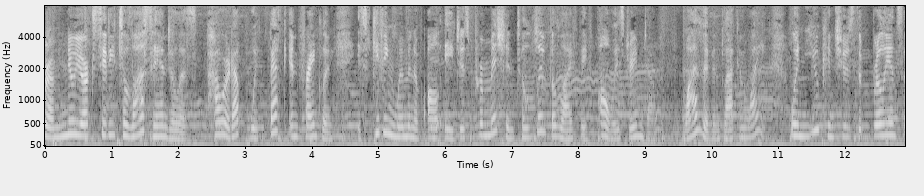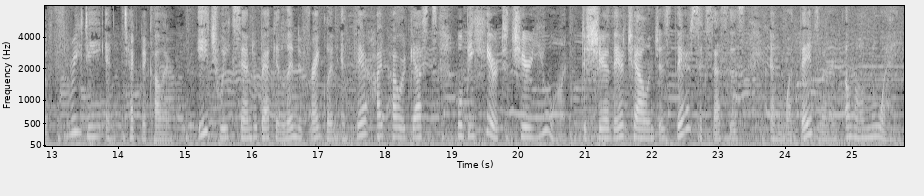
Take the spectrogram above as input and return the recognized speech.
From New York City to Los Angeles, Powered Up with Beck and Franklin is giving women of all ages permission to live the life they've always dreamed of. Why live in black and white when you can choose the brilliance of 3D and Technicolor? Each week, Sandra Beck and Linda Franklin and their high powered guests will be here to cheer you on, to share their challenges, their successes, and what they've learned along the way.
